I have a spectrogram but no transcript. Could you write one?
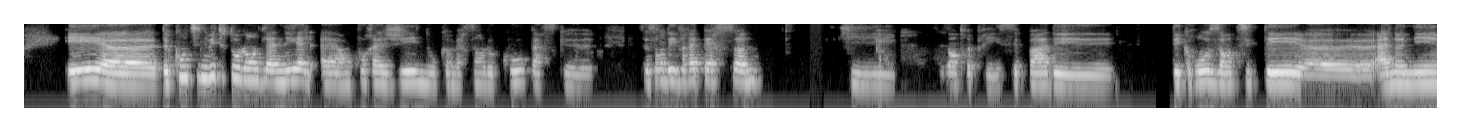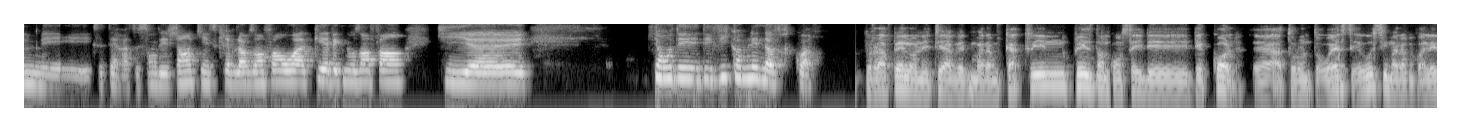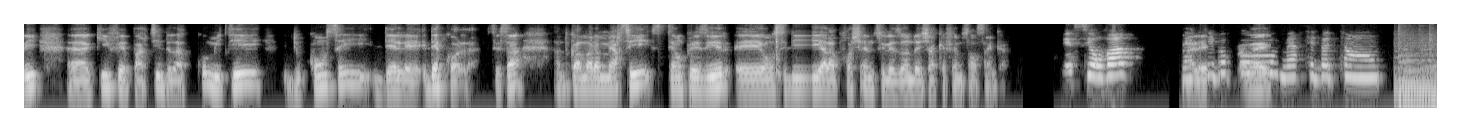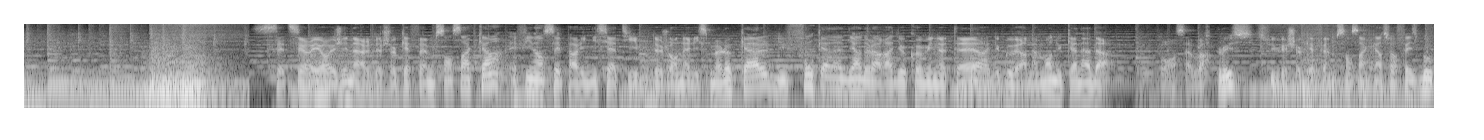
et de continuer tout au long de l'année à, encourager nos commerçants locaux parce que ce sont des vraies personnes qui, des entreprises. C'est pas des, des grosses entités anonymes, et, etc. Ce sont des gens qui inscrivent leurs enfants au hockey avec nos enfants, qui qui ont des, des, vies comme les nôtres, quoi. Pour rappel, on était avec Madame Catherine, présidente du conseil d'école euh, à Toronto-Ouest, et aussi Madame Valérie, euh, qui fait partie de la comité du conseil d'école. C'est ça? En tout cas, Madame, merci. C'était un plaisir et on se dit à la prochaine sur les ondes de chaque FM 105. Merci, au revoir. Merci beaucoup. Merci de votre temps. Cette série originale de Choc FM 105.1 est financée par l'initiative de journalisme local du Fonds canadien de la radio communautaire et du gouvernement du Canada. Pour en savoir plus, suivez Choc FM 105.1 sur Facebook.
